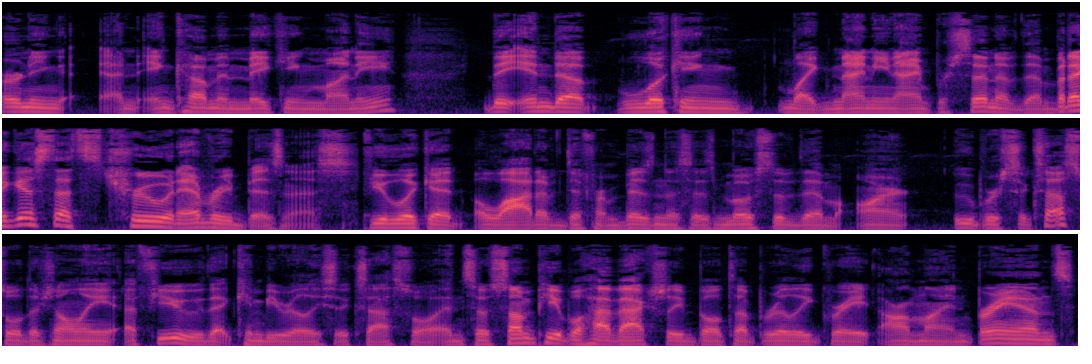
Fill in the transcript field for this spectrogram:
earning an income and making money they end up looking like 99% of them. But I guess that's true in every business. If you look at a lot of different businesses, most of them aren't uber successful. There's only a few that can be really successful. And so some people have actually built up really great online brands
